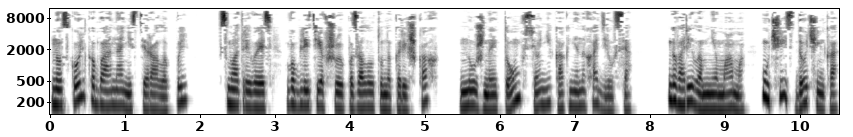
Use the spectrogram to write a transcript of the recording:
но сколько бы она ни стирала пыль, всматриваясь в облетевшую по золоту на корешках, нужный том все никак не находился. Говорила мне мама, учись, доченька,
